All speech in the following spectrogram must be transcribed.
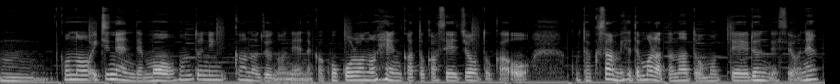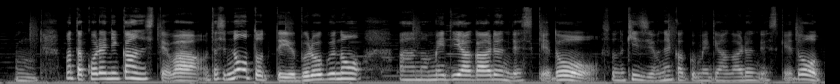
うん、この1年でも本当に彼女のねなんか心の変化とか成長とかをこうたくさん見せてもらったなと思っているんですよね。うん、またこれに関しては私ノートっていうブログのあのメディアがあるんですけどその記事をね書くメディアがあるんですけど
